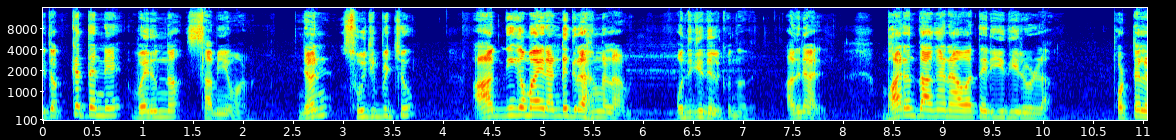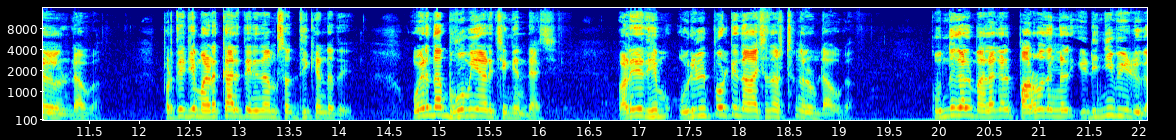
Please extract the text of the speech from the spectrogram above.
ഇതൊക്കെ തന്നെ വരുന്ന സമയമാണ്. ഞാൻ സൂചിപ്പിച്ചു ആഗ്നികമായ രണ്ട് ഗ്രഹങ്ങളാണ് ഒന്നിച്ചു നിൽക്കുന്നത്. അതിനാൽ ഭാരം താങ്ങാനാവാത്ത രീതിയിലുള്ള പൊട്ടലുകൾ ഉണ്ടാവുക. പ്രത്യേകിച്ച് മഴക്കാലത്ത് ഇനി നാം ശ്രദ്ധിക്കേണ്ടത് ഉയർന്ന ഭൂമിയാണ് ചിങ്ങൻ രാശി. വളരെയധികം ഉരുൾപൊട്ടി നാശനഷ്ടങ്ങൾ ഉണ്ടാവുക കുന്നുകൾ മലകൾ പർവതങ്ങൾ ഇടിഞ്ഞു വീഴുക.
